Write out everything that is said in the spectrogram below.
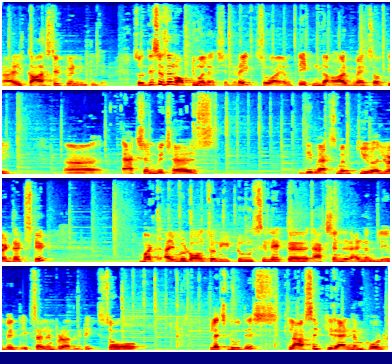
i'll cast it to an integer. So this is an optimal action right? So i am taking the argmax of the uh, action which has the maximum q value at that state. But I would also need to select an action randomly with epsilon probability. So let's do this. Classic random code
